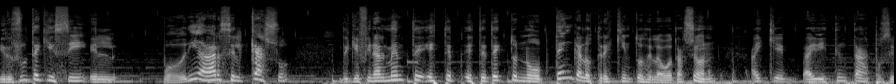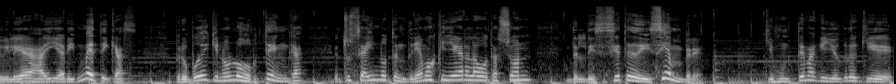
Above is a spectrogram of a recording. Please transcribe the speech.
Y resulta que si el, podría darse el caso de que finalmente este, este texto no obtenga los tres quintos de la votación, hay, que, hay distintas posibilidades ahí aritméticas, pero puede que no los obtenga, entonces ahí no tendríamos que llegar a la votación del 17 de diciembre que es un tema que yo creo que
